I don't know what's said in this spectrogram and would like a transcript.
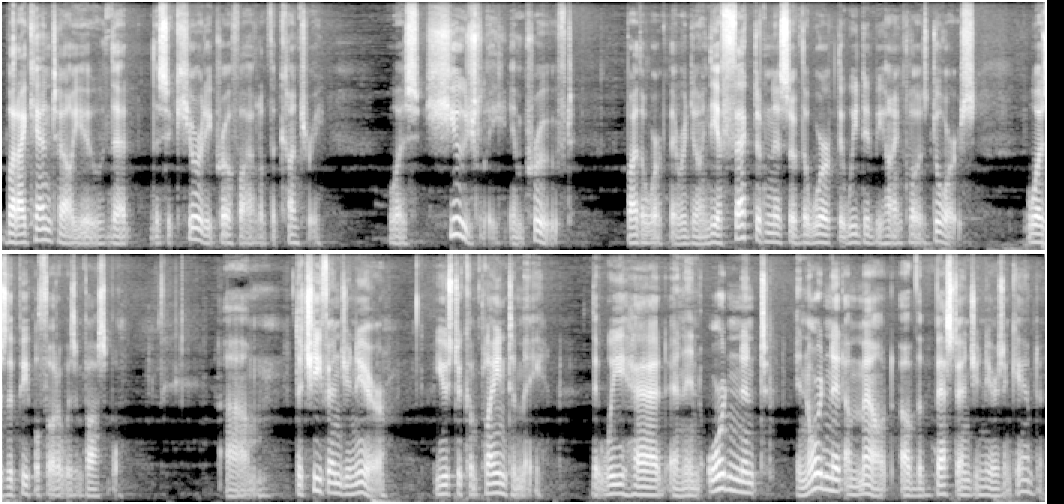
but I can tell you that the security profile of the country was hugely improved by the work they were doing. The effectiveness of the work that we did behind closed doors was that people thought it was impossible. Um, the chief engineer used to complain to me that we had an inordinate, inordinate amount of the best engineers in Camden.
